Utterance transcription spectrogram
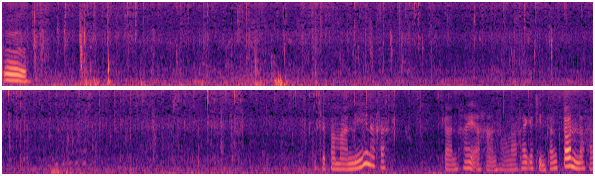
เออ จะประมาณนี้นะคะ การให้อาหารของเราให้กระถินทั้งต้นนะคะ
